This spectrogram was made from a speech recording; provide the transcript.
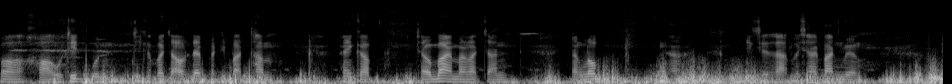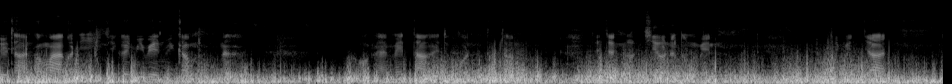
ก็ขออุทิศบุญที่ข้าพเจ้าได้ปฏิบัติธรรมให้กับชาวบ้านบางระจันนักรบนะฮะที่เสียสละเพื่อชาติบ้านเมือง หรือทหารพม่าก็ดีที่เคยมีเวรมีกรรมนะ แผ่เมตตาให้ทุกคนทุกท่านได้จัดนดเชี่ยวนะตรงเมนที่เป็นญาติใน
